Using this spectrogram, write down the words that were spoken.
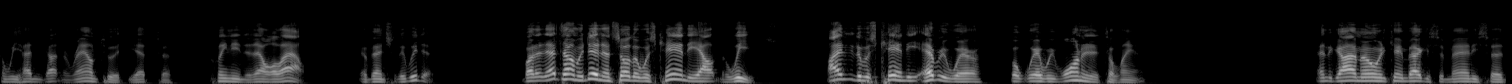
And we hadn't gotten around to it yet to cleaning it all out. Eventually we did. But at that time we didn't, and so there was candy out in the weeds. I think there was candy everywhere but where we wanted it to land. And the guy, I remember when he came back, he said, Man, he said,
